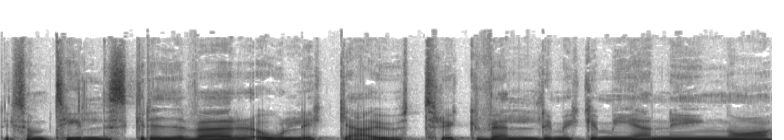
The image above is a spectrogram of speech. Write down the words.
liksom, tillskriver olika uttryck väldigt mycket mening och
